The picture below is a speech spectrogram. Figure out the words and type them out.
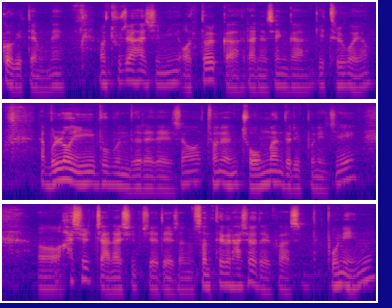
거기 때문에 투자하심이 어떨까라는 생각이 들고요. 물론 이 부분들에 대해서 저는 조언만 드릴 뿐이지 어, 하실지 안 하실지에 대해서는 선택을 하셔야 될 것 같습니다. 본인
